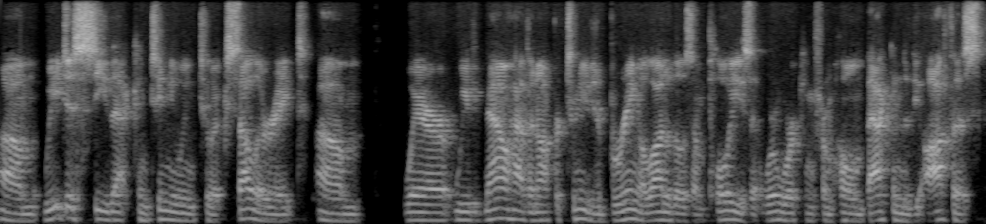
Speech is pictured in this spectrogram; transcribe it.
um, we just see that continuing to accelerate. Um, where we now have an opportunity to bring a lot of those employees that were working from home back into the office.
